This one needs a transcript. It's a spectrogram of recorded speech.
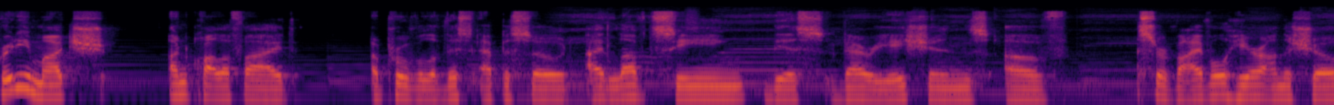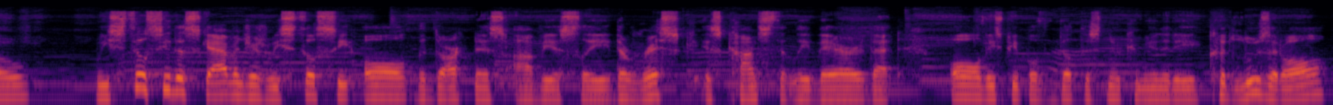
Pretty much unqualified approval of this episode. I loved seeing this variations of survival here on the show. We still see the scavengers, we still see all the darkness, obviously. The risk is constantly there that all these people have built this new community could lose it all.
